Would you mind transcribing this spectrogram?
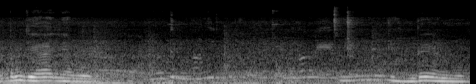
ഒന്നും ചെയ്യാനില്ല മോൻ എന്ത് ചെയ്യണം ലൈൻ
